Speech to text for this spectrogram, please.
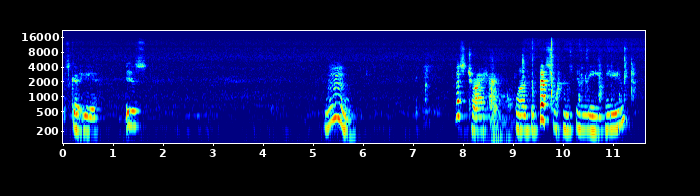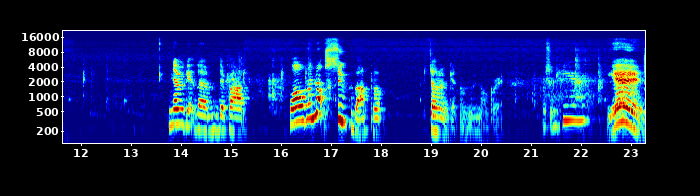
Let's go here. Is Mmm. Let's try one of the best weapons in the game. Never get them, they're bad. Well, they're not super bad, but still don't get them, they're not great. What's in here? Yes!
